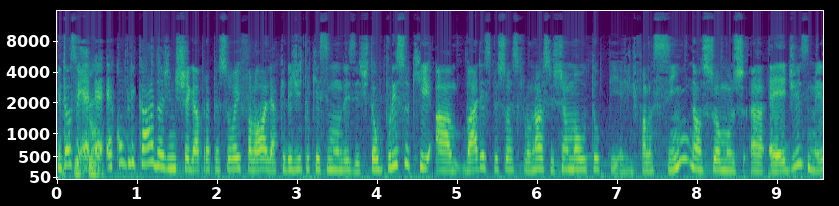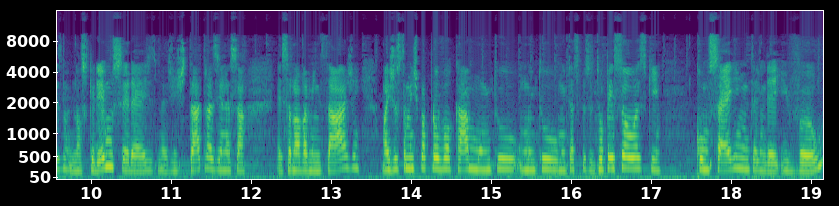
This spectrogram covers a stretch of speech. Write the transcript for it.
Então, assim, é, é, complicado a gente chegar para a pessoa e falar, olha, acredita que esse mundo existe. Então, por isso que há várias pessoas falam, nossa, isso é uma utopia. A gente fala, sim, nós somos uh, edges mesmo, nós queremos ser edges, mas a gente está trazendo essa, essa nova mensagem, mas justamente para provocar muito, muito, muitas pessoas. Então, pessoas que conseguem entender e vão,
